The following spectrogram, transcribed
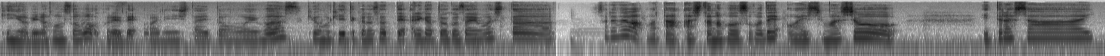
金曜日の放送もこれで終わりにしたいと思います。今日も聞いてくださってありがとうございました。それではまた明日の放送でお会いしましょう。いってらっしゃい。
